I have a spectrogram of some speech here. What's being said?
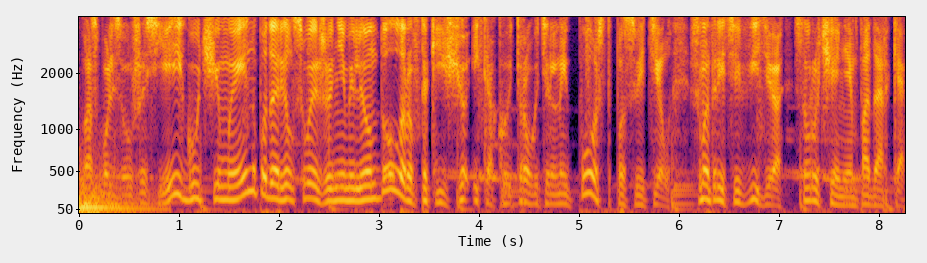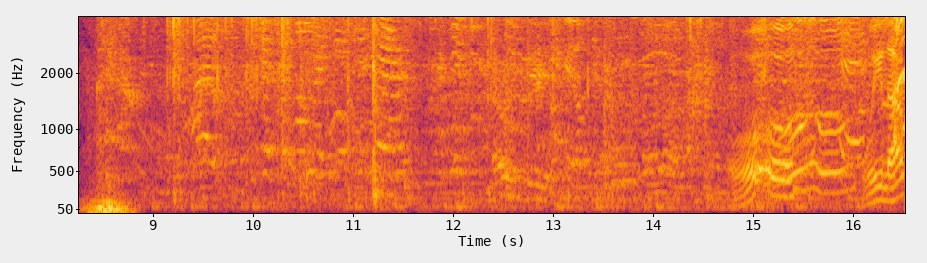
Воспользовавшись ей, Гуччи Мэйн подарил своей жене миллион долларов, так еще и какой трогательный пост посвятил. Смотрите видео с вручением подарка. We love.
